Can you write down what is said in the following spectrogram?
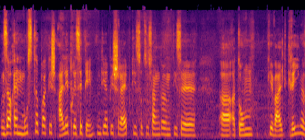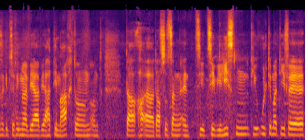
Und es ist auch ein Muster praktisch alle Präsidenten, die er beschreibt, die sozusagen dann diese äh, Atomgewalt kriegen. Also gibt es auch immer, wer, wer hat die Macht und, und da äh, darf sozusagen ein Zivilisten die ultimative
